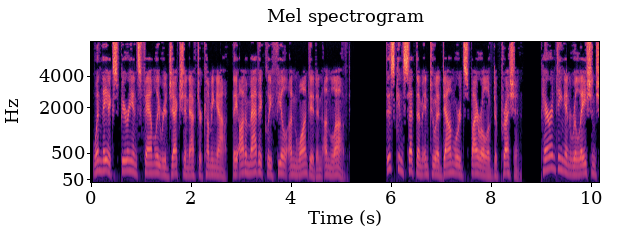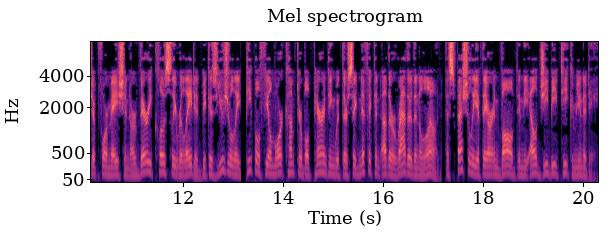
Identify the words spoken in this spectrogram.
When they experience family rejection after coming out, they automatically feel unwanted and unloved. This can set them into a downward spiral of depression. Parenting and relationship formation are very closely related because usually, people feel more comfortable parenting with their significant other rather than alone, especially if they are involved in the LGBT community.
